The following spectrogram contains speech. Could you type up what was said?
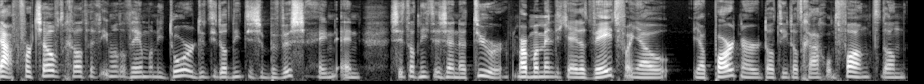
ja, voor hetzelfde geld heeft iemand dat helemaal niet door. Doet hij dat niet in zijn bewustzijn en zit dat niet in zijn natuur. Maar op het moment dat jij dat weet van jou, jouw partner, dat hij dat graag ontvangt, dan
